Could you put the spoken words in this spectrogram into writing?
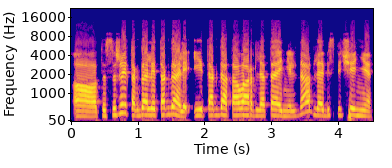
а, ТСЖ и так далее, и так далее. И тогда товар для таяния льда, для обеспечения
